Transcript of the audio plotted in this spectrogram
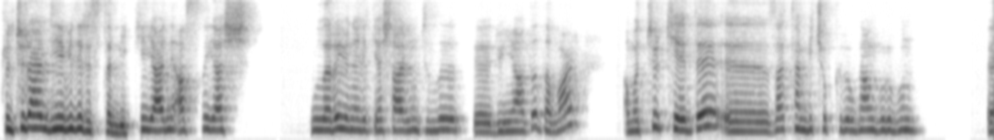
Kültürel diyebiliriz tabii ki. Yani aslında yaşlılara yönelik yaş ayrımcılığı e, dünyada da var. Ama Türkiye'de e, zaten birçok kırılgan grubun e,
